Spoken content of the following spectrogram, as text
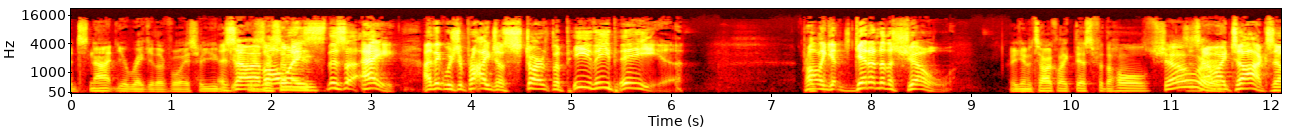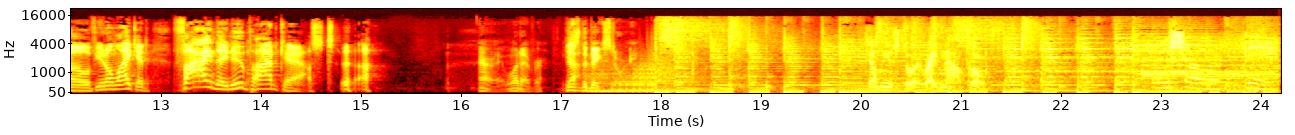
It's not your regular voice. Are you? And is so I've there something- always this. Uh, hey, I think we should probably just start the PvP. Probably get get into the show. Are you going to talk like this for the whole show? That's or- how I talk. So if you don't like it, find a new podcast. All right, whatever. This is the big story. Tell me a story right now. Go. I wish I were big.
